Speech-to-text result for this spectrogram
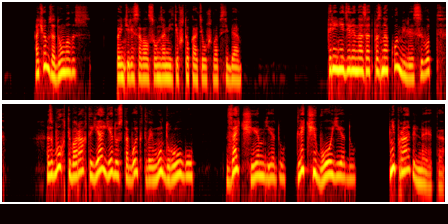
— О чем задумалась? — поинтересовался он, заметив, что Катя ушла в себя. — Три недели назад познакомились, и вот с бухты-барахты я еду с тобой к твоему другу. Зачем еду? Для чего еду? Неправильно это.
